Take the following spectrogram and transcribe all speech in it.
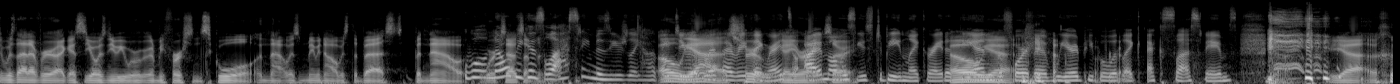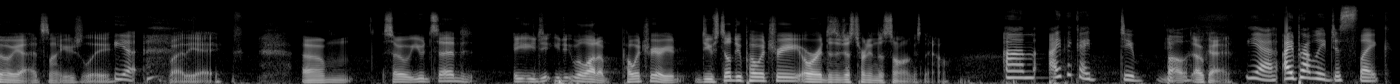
Was that ever? I guess you always knew you were going to be first in school, and that was maybe not always the best, but now Well, no, because something. last name is usually how they Oh, do yeah, it with everything, true. right? Yeah, so right, I'm always used to being like right at Oh, the end yeah. before the weird people with like X last names. yeah. Oh, yeah. It's not usually Yeah. by the A. Um. So you'd said you do, you do a lot of poetry, or you, do you still do poetry, or does it just turn into songs now? Um, I think I do both. Okay. Yeah, I'd probably just like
